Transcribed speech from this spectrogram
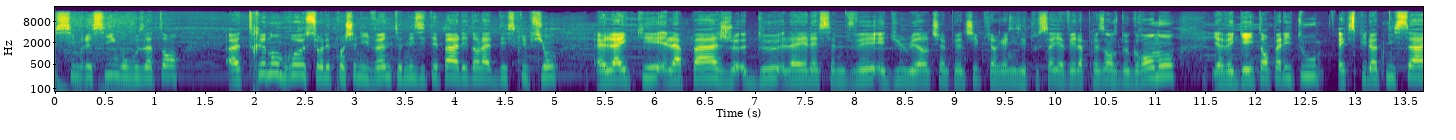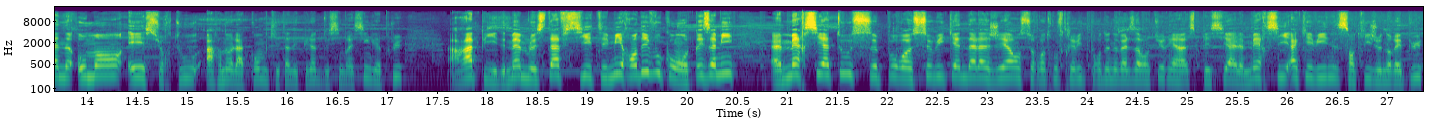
sim racing. On vous attend très nombreux sur les prochains events. N'hésitez pas à aller dans la description liker la page de la LSMV et du Real Championship qui organisait tout ça. Il y avait la présence de grands noms. Il y avait Gaëtan Paletou, ex-pilote Nissan, Oman et surtout Arnaud Lacombe qui est un des pilotes de sim racing les plus rapides. Même le staff s'y était mis. Rendez-vous compte, les amis. Euh, merci à tous pour euh, ce week-end à la GA. On se retrouve très vite pour de nouvelles aventures et un spécial merci à Kevin sans qui je n'aurais pu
